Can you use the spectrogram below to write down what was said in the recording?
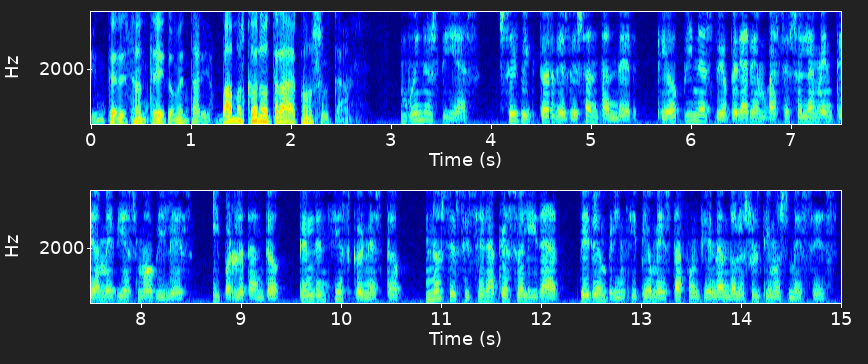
Interesante comentario. Vamos con otra consulta. Buenos días, soy Víctor desde Santander. ¿Qué opinas de operar en base solamente a medias móviles y por lo tanto tendencias con stop? No sé si será casualidad, pero en principio me está funcionando los últimos meses.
